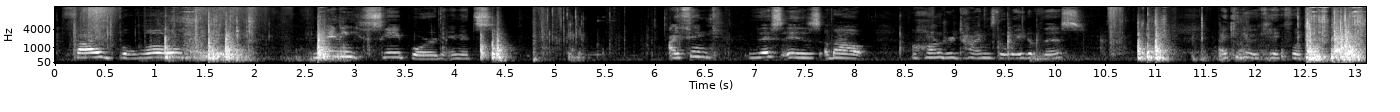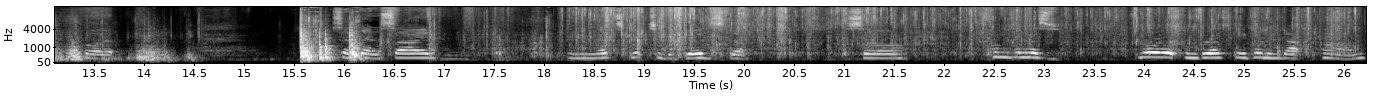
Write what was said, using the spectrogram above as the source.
five below mini skateboard, and it's. I think this is about a hundred times the weight of this. I could do a kickflip but set that aside. And let's get to the good stuff. So, comes in this, you order it from brailleskateboarding.com.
